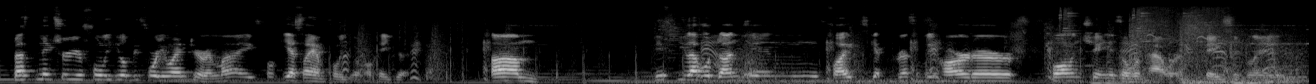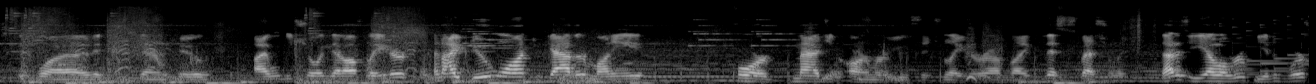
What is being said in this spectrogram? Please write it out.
it's best to make sure you're fully healed before you enter. Am I? Yes, I am fully healed. Okay, good. Um, 50 level dungeon. Fights get progressively harder. Ball and chain is overpowered, basically, is what it comes down to. I will be showing that off later. And I do want to gather money for magic armor usage later, um, like this especially. That is a yellow rupee. It is worth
